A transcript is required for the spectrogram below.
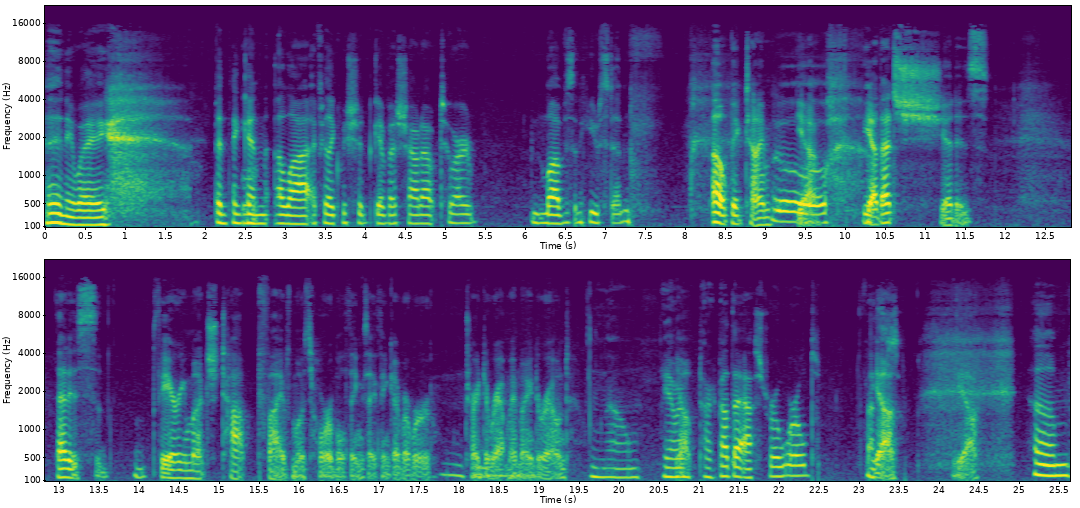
Anyway, been thinking a lot. I feel like we should give a shout out to our loves in Houston. Oh, big time. Yeah. Yeah, that shit is that is very much top 5 most horrible things I think I've ever tried to wrap my mind around. No. Yeah, we Yep. talked about the Astroworld. Fest. Yeah. Yeah. Um.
